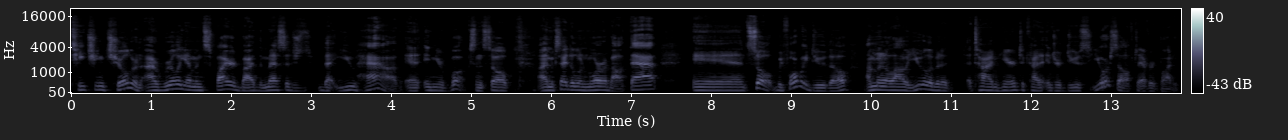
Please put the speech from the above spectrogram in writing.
teaching children. I really am inspired by the message that you have in, in your books. And so I'm excited to learn more about that. And so before we do, though, I'm going to allow you a little bit of time here to kind of introduce yourself to everybody.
